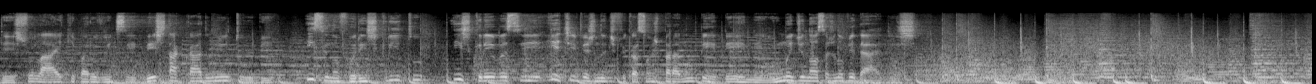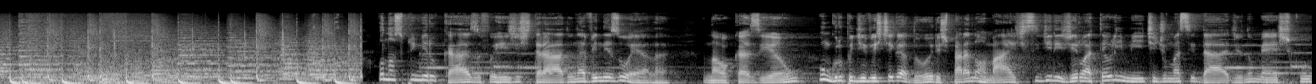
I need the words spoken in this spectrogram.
deixa o like para o vídeo ser destacado no YouTube. E se não for inscrito, inscreva-se e ative as notificações para não perder nenhuma de nossas novidades. Nosso primeiro caso foi registrado na Venezuela. Na ocasião, um grupo de investigadores paranormais se dirigiram até o limite de uma cidade no México,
